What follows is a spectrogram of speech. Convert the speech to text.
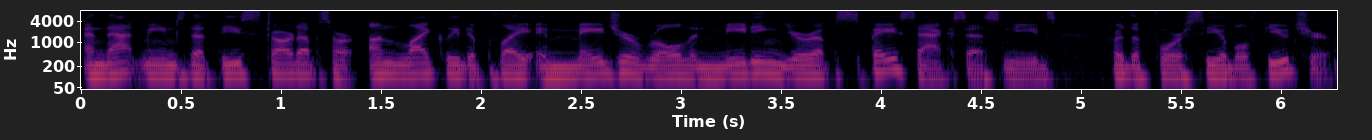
and that means that these startups are unlikely to play a major role in meeting Europe's space access needs for the foreseeable future.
